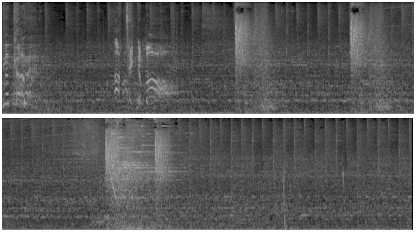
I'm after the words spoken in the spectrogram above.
Keep them coming. I'll take them all.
